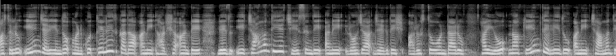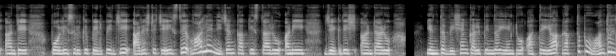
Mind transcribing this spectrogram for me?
అసలు ఏం జరిగిందో మనకు తెలియదు కదా అని హర్ష అంటే లేదు ఈ చామంతియే చేసింది అని రోజా జగదీష్ అరుస్తూ ఉంటారు. అయ్యో నాకేం తెలీదు అని చామంతి అంటే పోలీసులకి పిలిపించి అరెస్ట్ చేయిస్తే వాళ్ళే నిజం కక్కిస్తారు అని జగదీష్ అంటాడు ఎంత విషం కలిపిందో ఏంటో అత్తయ్య రక్తపు వాంతులు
